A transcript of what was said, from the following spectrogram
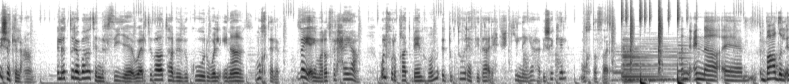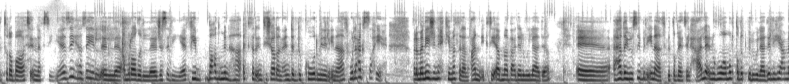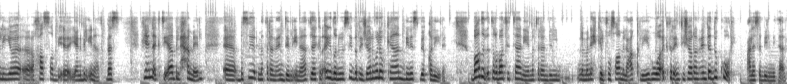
بشكل عام الاضطرابات النفسية وارتباطها بالذكور والإناث مختلف زي أي مرض في الحياة. والفروقات بينهم الدكتورة فداء رح تحكي لنا إياها بشكل مختصر. عندنا بعض الاضطرابات النفسية زيها زي الأمراض الجسدية. في بعض منها أكثر انتشارا عند الذكور من الإناث والعكس صحيح. فلما نيجي نحكي مثلا عن اكتئاب ما بعد الولادة آه هذا يصيب الإناث بطبيعة الحال لأنه هو مرتبط بالولادة اللي هي عملية آه، خاصة يعني بالإناث. بس في عندنا اكتئاب الحمل آه بصير مثلا عند الإناث لكن أيضا يصيب الرجال ولو كان بنسبة قليلة. بعض الاضطرابات الثانية مثلا لما نحكي الفصام العقلي هو أكثر انتشارا عند الذكور على سبيل المثال.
